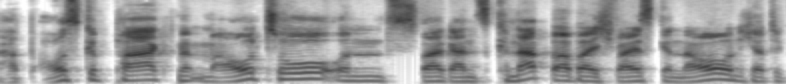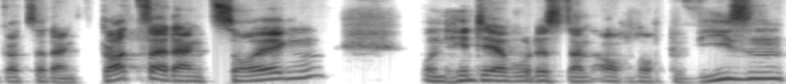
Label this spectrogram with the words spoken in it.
habe ausgeparkt mit dem Auto und es war ganz knapp, aber ich weiß genau und ich hatte Gott sei Dank, Gott sei Dank Zeugen und hinterher wurde es dann auch noch bewiesen,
